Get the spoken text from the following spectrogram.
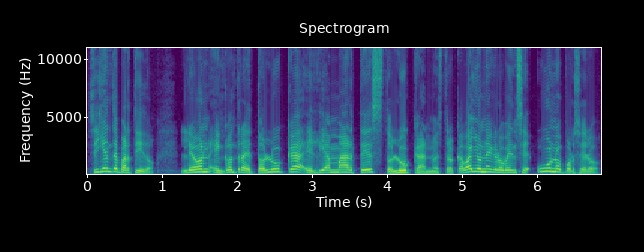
Siguiente partido. León en contra de Toluca el día martes. Toluca, nuestro caballo negro vence 1 por 0.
